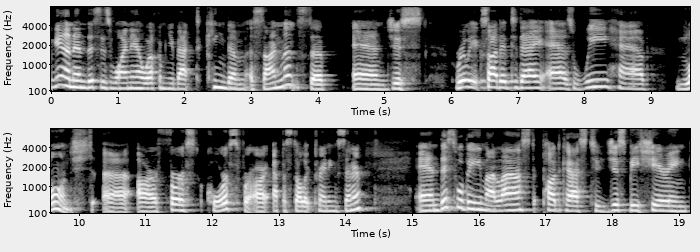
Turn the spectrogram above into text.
again, and this is Wynelle. Welcome you back to Kingdom Assignments, uh, and just really excited today as we have launched uh, our first course for our Apostolic Training Center. And this will be my last podcast to just be sharing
